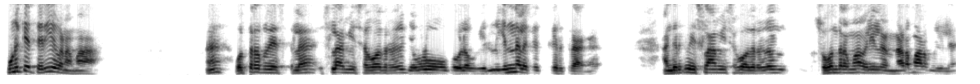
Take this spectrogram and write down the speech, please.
உனக்கே தெரிய வேணாமா? உத்தரப்பிரதேசத்தில் இஸ்லாமிய சகோதரர்கள் எவ்வளோ எவ்வளவு இன்னலுக்கு இருக்கிறாங்க? அங்கே இருக்கிற இஸ்லாமிய சகோதரர்கள் சுதந்திரமாக வெளியில் நடமாட முடியல.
